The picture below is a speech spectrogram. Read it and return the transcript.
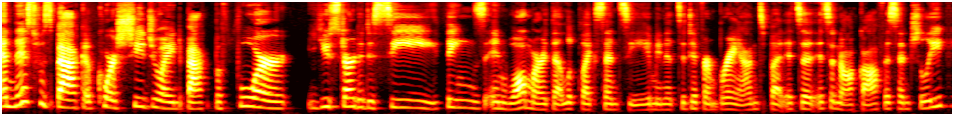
And this was back, of course, she joined back before you started to see things in Walmart that look like Scentsy. I mean, it's a different brand, but it's a it's a knockoff essentially.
